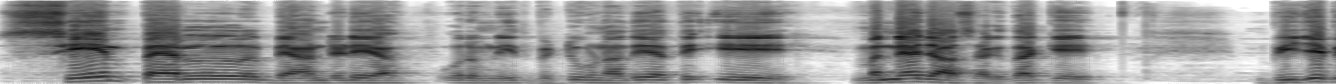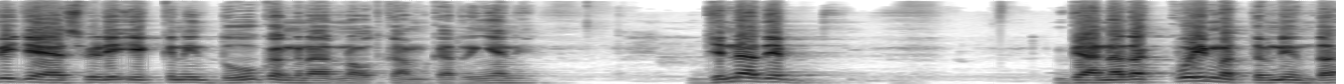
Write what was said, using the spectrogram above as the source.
ਸੇਮ ਪੈਰਲ ਬਿਆਨ ਜਿਹੜੇ ਆ, ਉਹ ਰਮਨੀਤ ਬਿੱਟੂ ਹੁਣਾਂ ਦੇ ਆ ਤੇ ਇਹ ਮੰਨਿਆ ਜਾ ਸਕਦਾ ਕਿ ਬੀਜੇਪੀ 'ਚ ਇਸ ਵੇਲੇ ਇੱਕ ਨਹੀਂ, ਦੋ ਕੰਗਨਾ ਰਣੌਤ ਕੰਮ ਕਰ ਰਹੀਆਂ ਨੇ। ਜਿਨ੍ਹਾਂ ਦੇ ਬਿਆਨਾਂ ਦਾ ਕੋਈ ਮਤਲਬ ਨਹੀਂ ਹੁੰਦਾ।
